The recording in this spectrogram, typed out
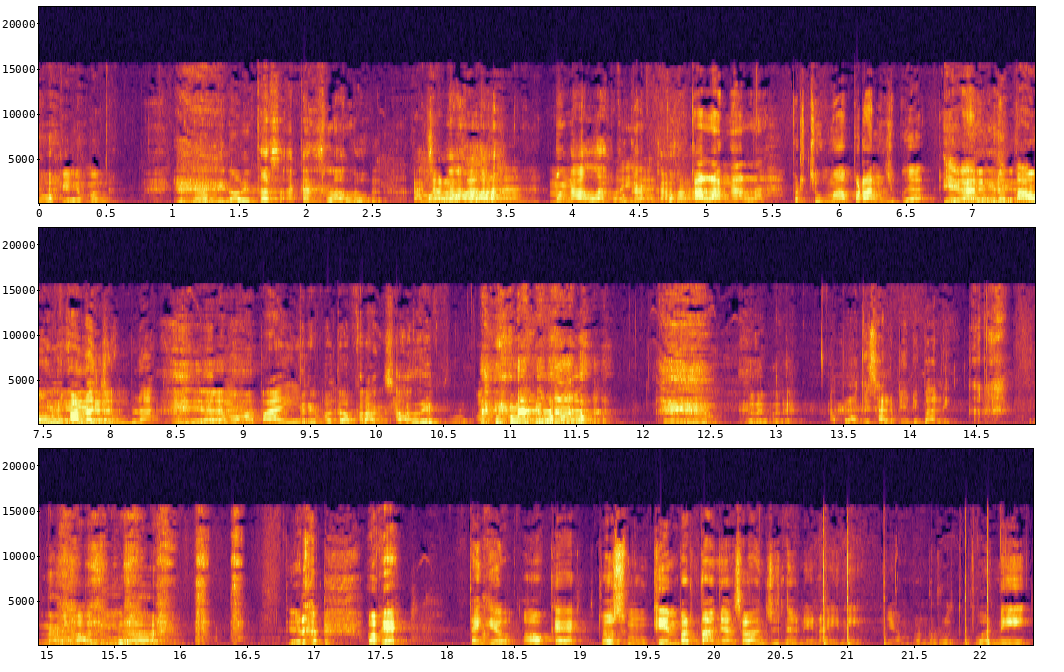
Oke, emang Karena minoritas akan selalu Kacau mengalah. kalah. Mengalah Oh, bukan iya. kalah. Bukan kalah ngalah. Percuma perang juga. Ya Iya, kan udah iya, tahu lu iya, kalah iya. jumlah. Iya. Mau ngapain? Daripada perang salib. boleh boleh. Apalagi salibnya dibalik. Nah, iya. Oke, thank you. Oke, terus mungkin pertanyaan selanjutnya nih. Nah ini menurut gua nih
